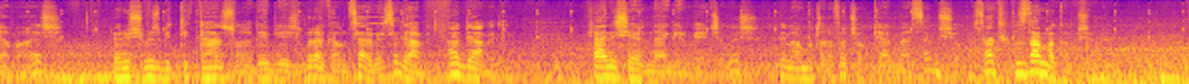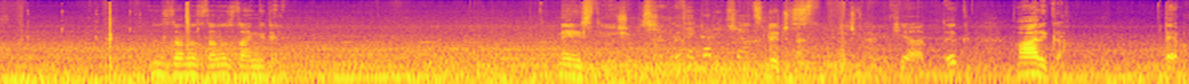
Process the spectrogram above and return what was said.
yavaş. Dönüşümüz bittikten sonra debriyajı bırakalım. Serbestse devam edelim. Hadi devam edelim. Kendi şeridinden girmeye çalış. Hemen bu tarafa çok gelmezsen bir şey olmaz. Hadi hızlan bakalım şimdi. Hızdan hızdan hızdan gidelim. Ne istiyor şimdi Şimdi senden? tekrar ikiye atıyoruz. Lütfen, lütfen. İkiye attık. Harika. Devam.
